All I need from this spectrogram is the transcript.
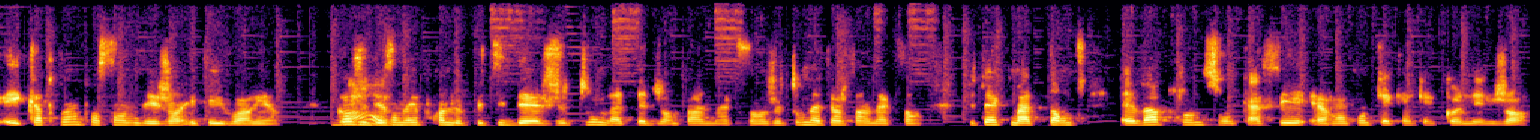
et 80% des gens étaient ivoiriens. Quand je descendais prendre le petit déj, je tourne la tête, j'entends un accent. Je tourne la tête, j'entends un accent. J'étais avec ma tante, elle va prendre son café, elle rencontre quelqu'un qu'elle connaît, genre.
